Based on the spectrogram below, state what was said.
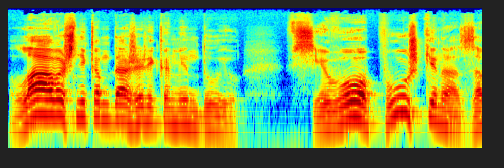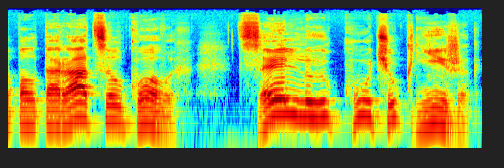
лавошникам даже рекомендую. Всего Пушкина за полтора целковых, цельную кучу книжек,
